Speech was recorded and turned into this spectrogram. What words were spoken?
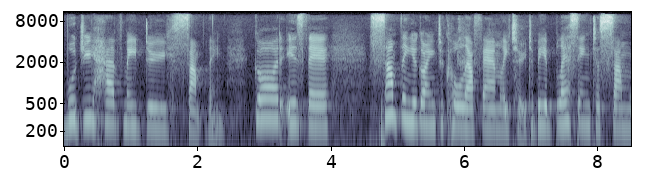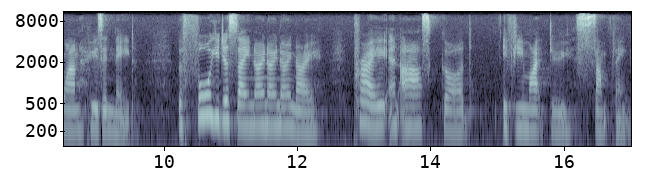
Would you have me do something? God, is there something you're going to call our family to, to be a blessing to someone who's in need? before you just say no, no, no, no, pray and ask God if you might do something.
